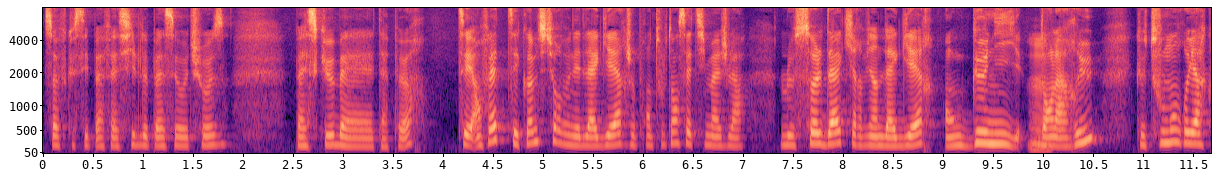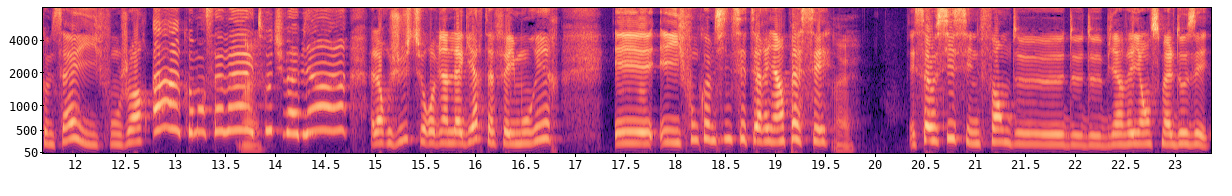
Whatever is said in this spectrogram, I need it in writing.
Sauf que c'est pas facile de passer à autre chose, parce que ben, t'as peur. Es, en fait, c'est comme si tu revenais de la guerre. Je prends tout le temps cette image-là le soldat qui revient de la guerre en guenille mm. dans la rue, que tout le monde regarde comme ça et ils font genre Ah, comment ça va et tout, tu vas bien Alors juste, tu reviens de la guerre, t'as failli mourir. Et, ils font comme s'il ne s'était rien passé. Et ça aussi, c'est une forme de, bienveillance mal dosée.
